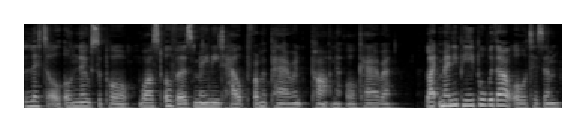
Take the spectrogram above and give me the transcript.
little or no support, whilst others may need help from a parent, partner, or carer. Like many people without autism,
